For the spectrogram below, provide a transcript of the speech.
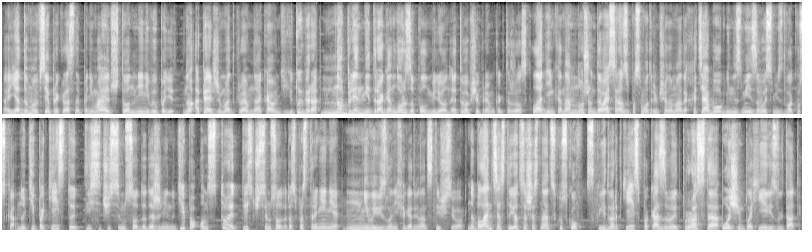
Э, я думаю, все прекрасно понимают, что он мне не выпадет. Но, опять же, мы открываем на аккаунте ютубера. Но, блин, не Dragon Lore за полмиллиона. Это вообще прям как-то жестко. Ладненько, нам нужен. Давай сразу посмотрим, что нам надо. Хотя бы огненный змей за 82 куска. Ну, типа, кейс стоит 1700. Да даже не ну, типа, он стоит 1700. Распространение не вывезло нифига, 12 тысяч всего. На балансе остается 16 кусков. Сквидвард кейс показывает просто очень плохие результаты.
